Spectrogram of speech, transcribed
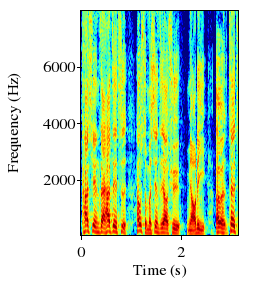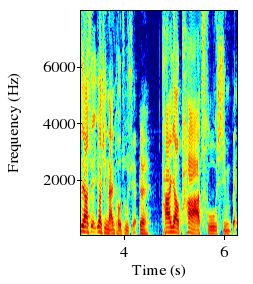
他现在他这次他为什么现在要去苗栗，呃，这次要去要去南投助选，对，他要踏出新北，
